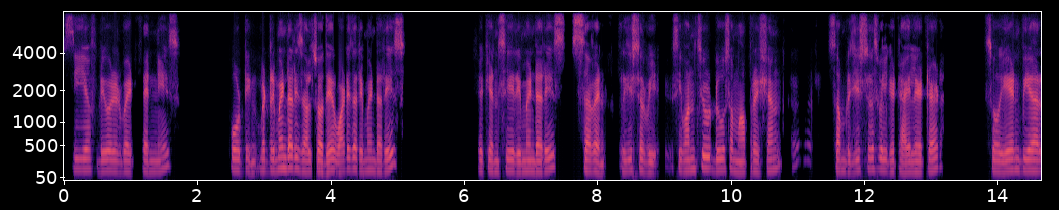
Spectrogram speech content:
CF divided by 10 is 14 but remainder is also there. What is the remainder is you can see remainder is 7 register B see once you do some operation some registers will get highlighted. So A and B are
